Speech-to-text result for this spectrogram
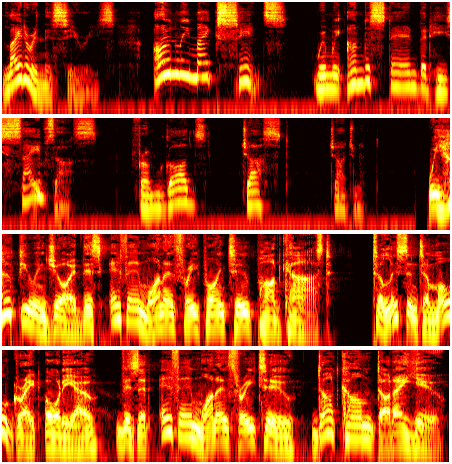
later in this series, only makes sense when we understand that He saves us from God's just judgment. We hope you enjoyed this FM 103.2 podcast. To listen to more great audio, visit fm1032.com.au.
